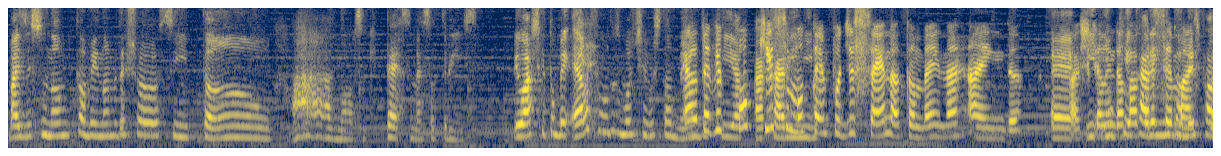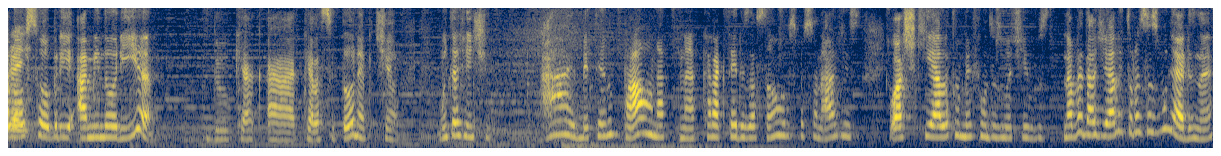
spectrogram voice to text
Mas isso não, também não me deixou assim tão. Ah, nossa, que péssima essa atriz. Eu acho que também. Ela foi um dos motivos também. Ela teve pouquíssimo Karine, tempo de cena também, né? Ainda. É, acho e, que ela ainda o que vai a Karine também mais falou sobre a minoria do que, a, a- que ela citou, né? Que tinha muita gente. Ai, metendo pau na, na caracterização dos personagens. Eu acho que ela também foi um dos motivos. Na verdade, ela e todas as mulheres, né?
